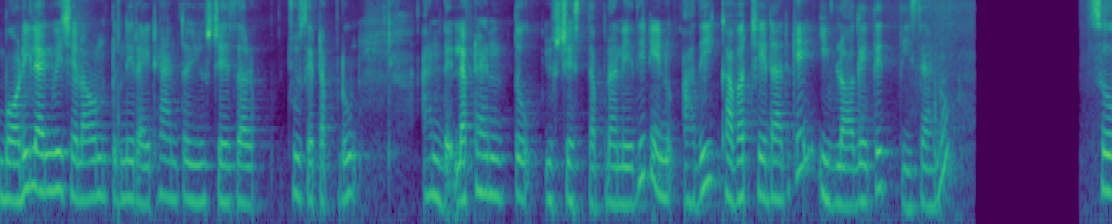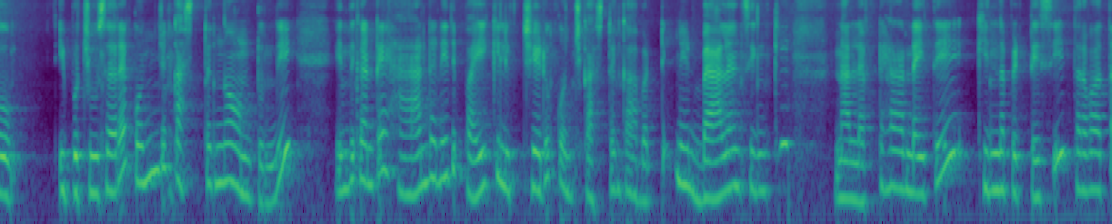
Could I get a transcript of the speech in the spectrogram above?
బాడీ లాంగ్వేజ్ ఎలా ఉంటుంది రైట్ హ్యాండ్తో యూస్ చేసే చూసేటప్పుడు అండ్ లెఫ్ట్ హ్యాండ్తో యూస్ చేసేటప్పుడు అనేది నేను అది కవర్ చేయడానికే ఈ వ్లాగ్ అయితే తీశాను. సో ఇప్పుడు చూసారా? కొంచెం కష్టంగా ఉంటుంది. ఎందుకంటే హ్యాండ్ అనేది పైకి లిఫ్ట్ చేయడం కొంచెం కష్టం కాబట్టి నేను బ్యాలెన్సింగ్కి నా లెఫ్ట్ హ్యాండ్ అయితే కింద పెట్టేసి తర్వాత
